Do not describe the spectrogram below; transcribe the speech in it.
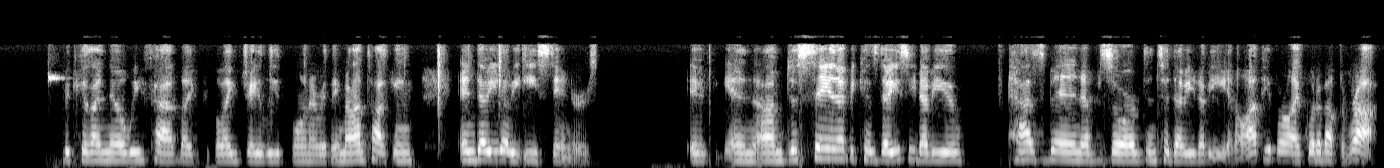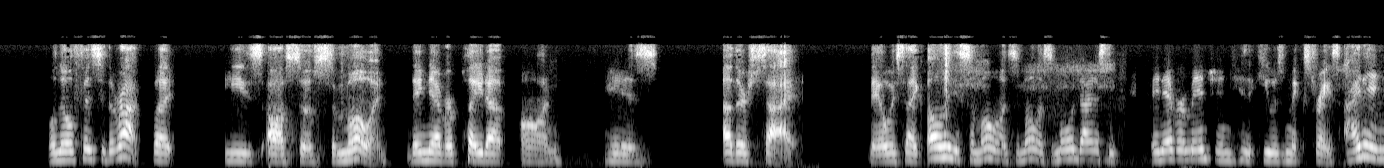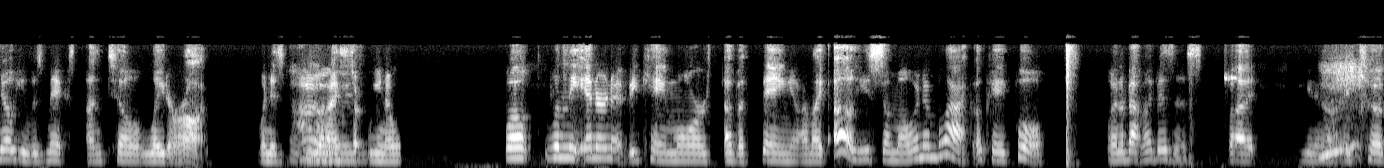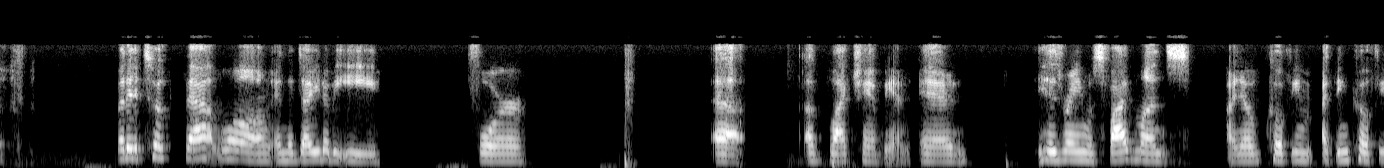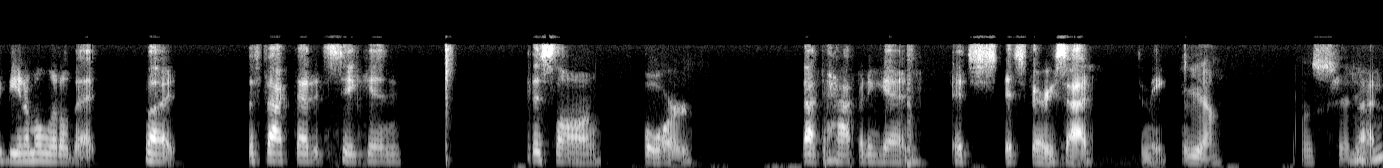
Because I know we've had like people like Jay Lethal and everything, but I'm talking in WWE standards. If and I'm just saying that because WCW has been absorbed into WWE, and a lot of people are like, "What about The Rock?" Well, no offense to The Rock, but he's also Samoan. They never played up on his other side. They always like, "Oh, he's Samoan, Samoan, Samoan dynasty." They never mentioned he, he was mixed race. I didn't know he was mixed until later on, when his I when I start, you know, well, when the internet became more of a thing, and I'm like, oh, he's Samoan and black. Okay, cool. Went about my business, but you know, it took, but it took that long in the WWE for uh, a black champion, and his reign was five months I know Kofi, I think Kofi beat him a little bit, but the fact that it's taken this long for that to happen again, it's it's very sad to me. Yeah, that's shitty. But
